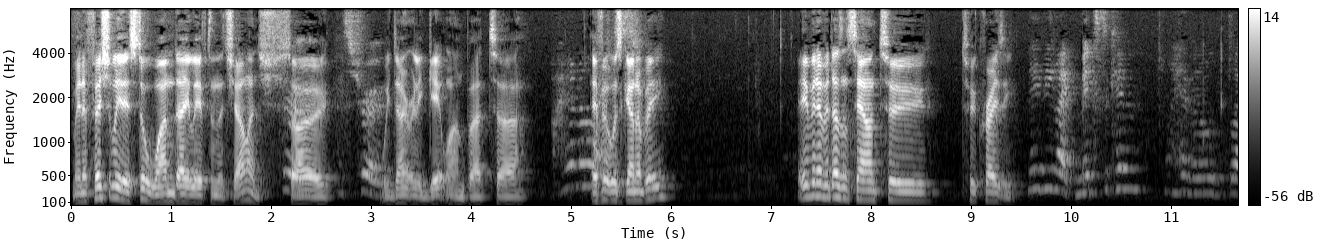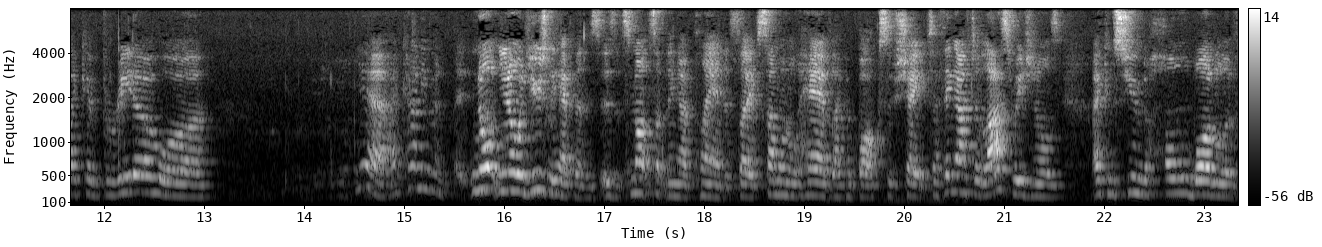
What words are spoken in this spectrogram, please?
I mean, officially, there's still one day left in the challenge, so true. we don't really get one. But uh, I don't know. if it was going to be, even if it doesn't sound too too crazy, maybe like Mexican. I have a little like a burrito or. Yeah, I can't even. Not you know what usually happens is it's not something I planned. It's like someone will have like a box of shapes. I think after last regionals, I consumed a whole bottle of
